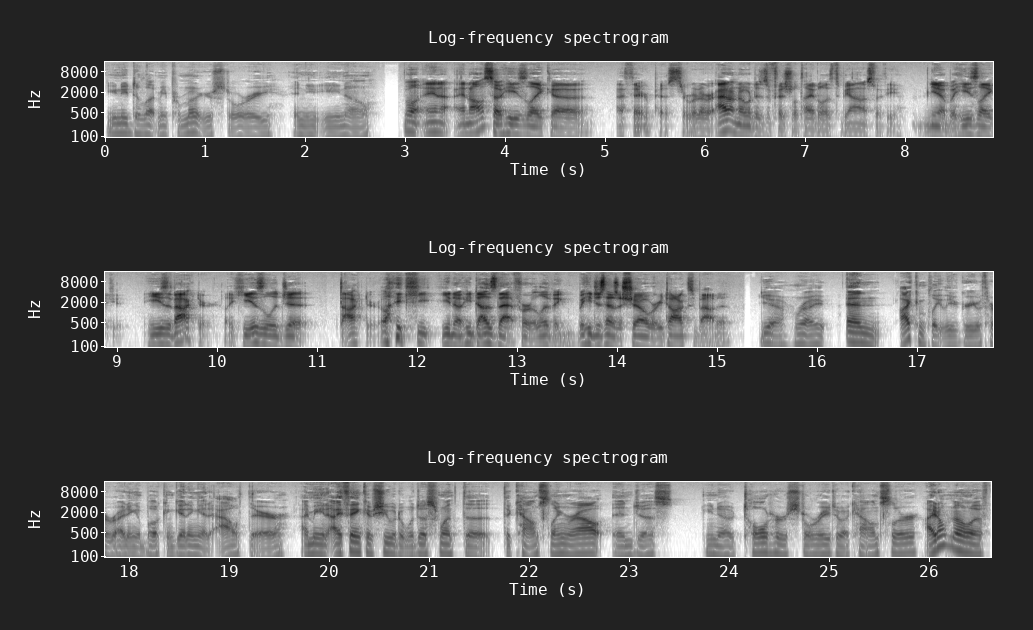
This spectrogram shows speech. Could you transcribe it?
You need to let me promote your story." And you, you know. Well, and and also he's like a a therapist or whatever. I don't know what his official title is to be honest with you. You know, but he's like he's a doctor. Like he is legit doctor. Like he, you know, he does that for a living, but he just has a show where he talks about it. Yeah, right. And I completely agree with her writing a book and getting it out there. I mean, I think if she would have just went the the counseling route and just you know told her story to a counselor, I don't know if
